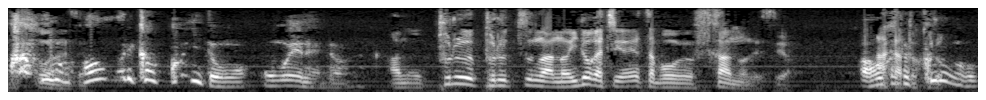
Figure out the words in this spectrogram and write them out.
あんまりかっこいいと思思えないな。あの、プルプル2のあの、色が違うやつは僕好かんのですよ。青方赤と黒黒の、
